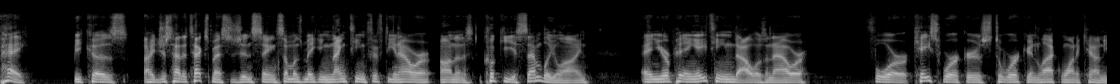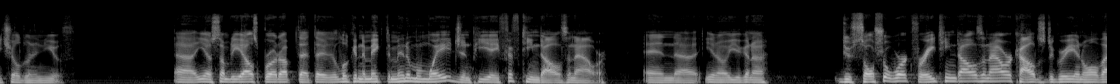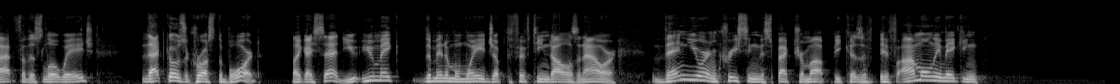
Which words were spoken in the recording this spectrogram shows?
pay because I just had a text message in saying someone's making 19.50 an hour on a cookie assembly line and you're paying $18 an hour for caseworkers to work in Lackawanna County Children and Youth. Uh, you know, somebody else brought up that they're looking to make the minimum wage in PA $15 an hour. And, uh, you know, you're going to do social work for $18 an hour, college degree, and all that for this low wage. That goes across the board. Like I said, you, you make the minimum wage up to $15 an hour, then you're increasing the spectrum up because if, if I'm only making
